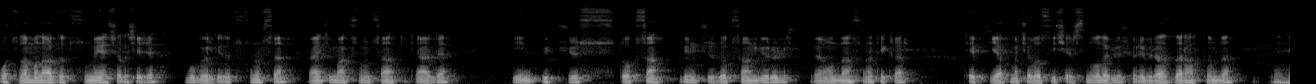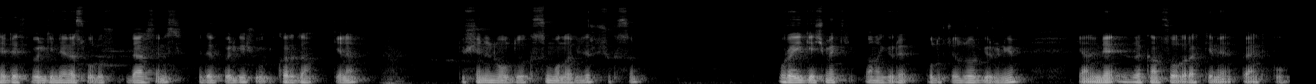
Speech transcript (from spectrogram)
ortalamalarda tutunmaya çalışacak. Bu bölgede tutunursa belki maksimum saatliklerde 1390 1390 görülür ve ondan sonra tekrar tepki yapma çabası içerisinde olabilir. Şöyle biraz daralttığımda e, hedef bölge neresi olur derseniz hedef bölge şu yukarıda gelen düşenin olduğu kısım olabilir. Şu kısım. Orayı geçmek bana göre oldukça zor görünüyor. Yani ne rakamsal olarak gene belki bu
